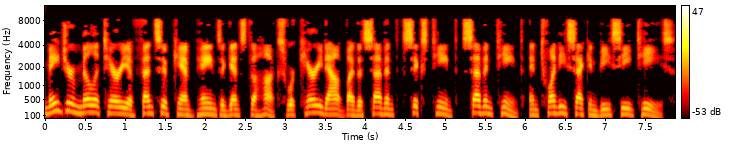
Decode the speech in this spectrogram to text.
Major military offensive campaigns against the Huks were carried out by the 7th, 16th, 17th, and 22nd BCTs.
